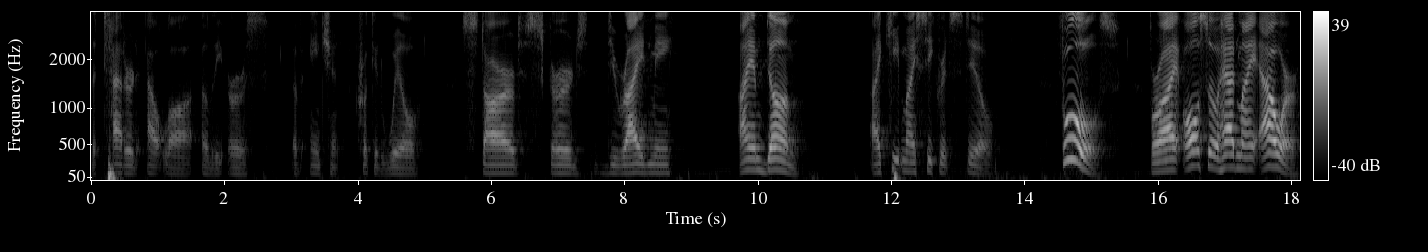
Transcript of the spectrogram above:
the tattered outlaw of the earth, of ancient crooked will, starved, scourged, deride me. I am dumb. I keep my secret still. Fools, for I also had my hour,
